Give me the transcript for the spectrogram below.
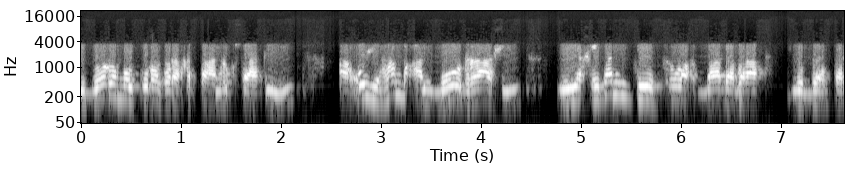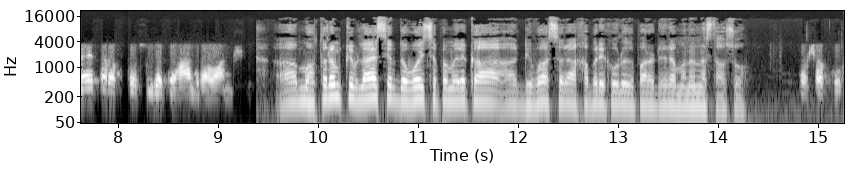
د دوه ملکونو سره خپل تعلق ساتي هغه هم ان بورډ راشي یقینا چې څو وخت بعد به یو بهتره طرف ته صورتحال روان شي محترم قبلای صاحب د وایس اپ امریکا دیوا سره خبرې کولو لپاره ډیره مننه تاسو تشکر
